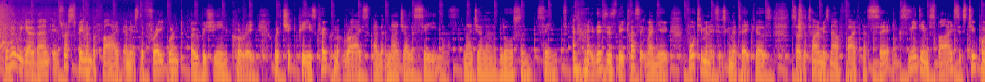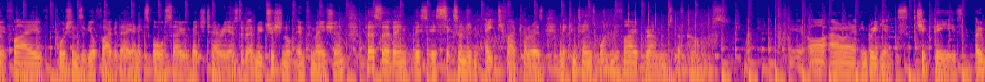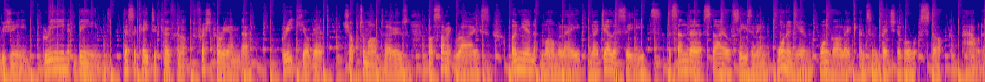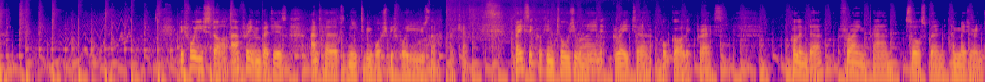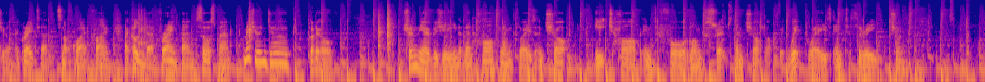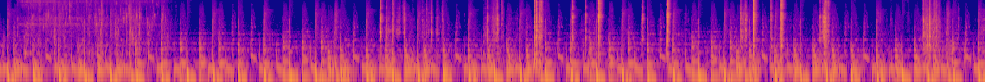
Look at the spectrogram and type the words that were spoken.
So here we go then, it's recipe number five and it's the fragrant aubergine curry with chickpeas, coconut rice and nigella seeds. Nigella Lawson seeds. Anyway, this is the classic menu. 40 minutes it's going to take us. So the time is now 5 past 6. Medium spice, it's 2.5 portions of your 5 a day and it's also vegetarian. Just a bit of nutritional information. Per serving, this is 685 calories and it contains 105 grams of carbs. Here are our ingredients chickpeas, aubergine, green beans, desiccated coconut, fresh coriander, Greek yogurt, chopped tomatoes, basmati rice, onion marmalade, nigella seeds, pasanda style seasoning, one onion, one garlic, and some vegetable stock powder. Before you start, our fruit and veggies and herbs need to be washed before you use them. Okay. Basic cooking tools you will need grater or garlic press, colander, frying pan, saucepan, and measuring jug. A grater, it's not quite fine. A colander, frying pan, saucepan, measuring jug. Got it all. Trim the aubergine, then half lengthways and chop each half into four long strips, then chop widthways into three chunks.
